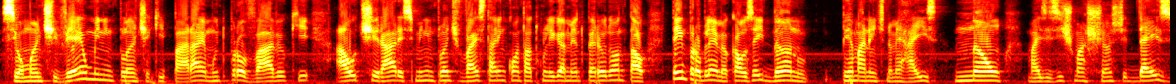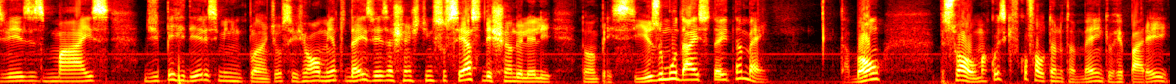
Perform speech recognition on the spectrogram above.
Se eu mantiver o mini implante aqui parar, é muito provável que ao tirar esse mini implante vai estar em contato com o ligamento periodontal. Tem problema? Eu causei dano permanente na minha raiz? Não, mas existe uma chance de 10 vezes mais de perder esse mini implante, ou seja, eu aumento 10 vezes a chance de insucesso deixando ele ali. Então eu preciso mudar isso daí também, tá bom? Pessoal, uma coisa que ficou faltando também, que eu reparei,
